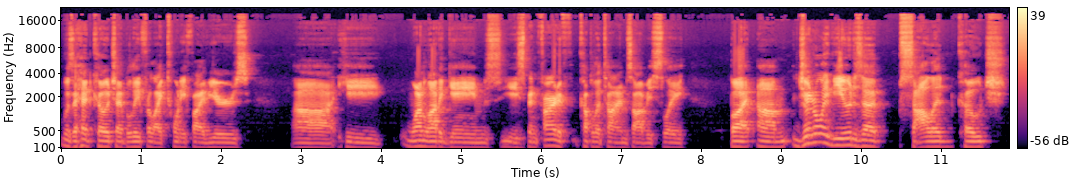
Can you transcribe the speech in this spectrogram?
was a head coach, I believe, for like 25 years. Uh, he won a lot of games. He's been fired a couple of times, obviously, but um, generally viewed as a solid coach.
